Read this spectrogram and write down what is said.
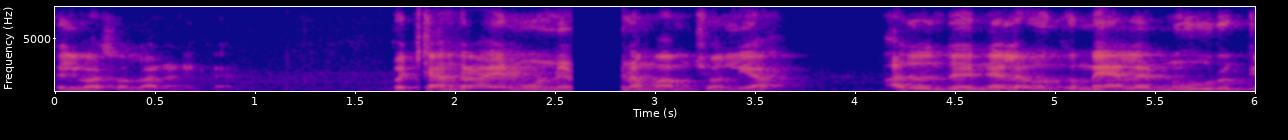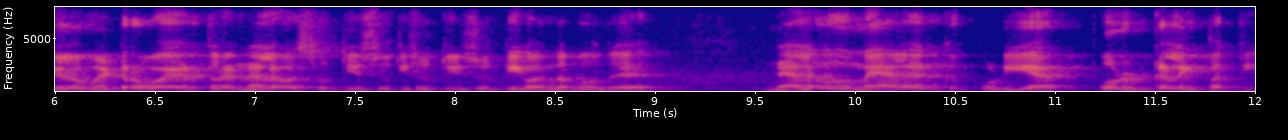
தெளிவாக சொல்லலாம்னு நினைக்கிறேன். இப்போ சந்திராயன் ஒன்று நம்ம அமிச்சோம் இல்லையா? அது வந்து நிலவுக்கு மேலே நூறு கிலோமீட்டர் உயரத்தில் நிலவை சுற்றி சுற்றி சுற்றி சுற்றி வந்தபோது நிலவு மேலே இருக்கக்கூடிய பொருட்களை பற்றி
